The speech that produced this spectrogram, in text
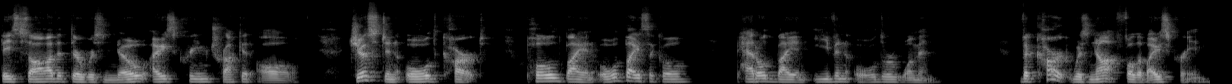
they saw that there was no ice cream truck at all, just an old cart pulled by an old bicycle pedaled by an even older woman. The cart was not full of ice cream,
